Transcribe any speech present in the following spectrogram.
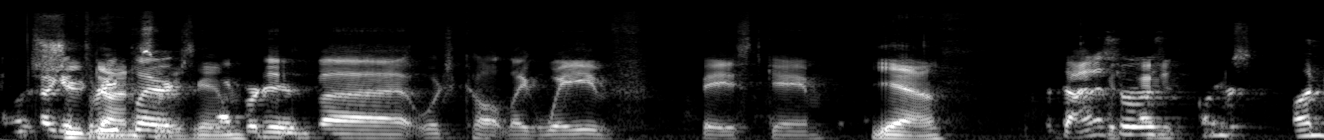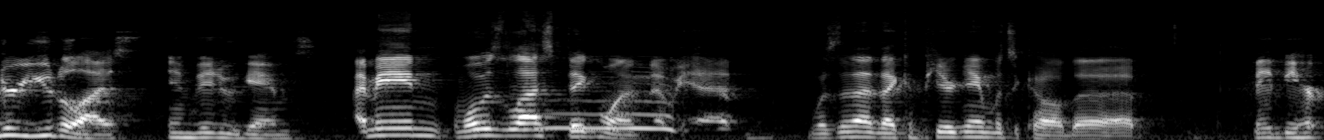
it looks like a shoot three-player dinosaurs game. cooperative, uh, what you call it, like wave-based game. Yeah, The dinosaurs With under, underutilized in video games. I mean, what was the last big one that we had? Wasn't that that computer game? What's it called? Uh, Maybe, her-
